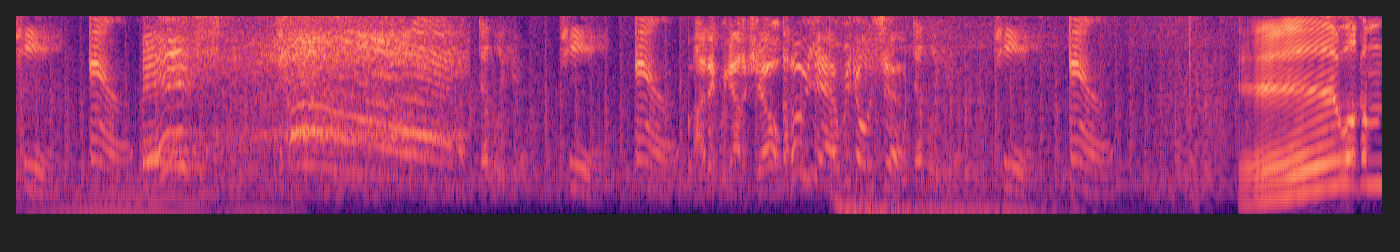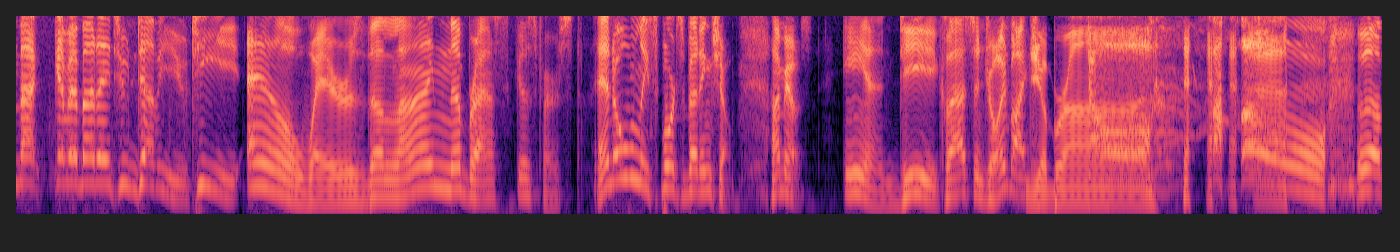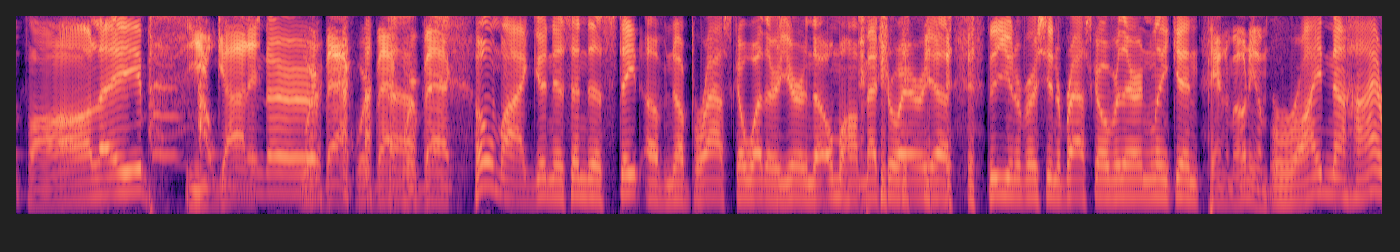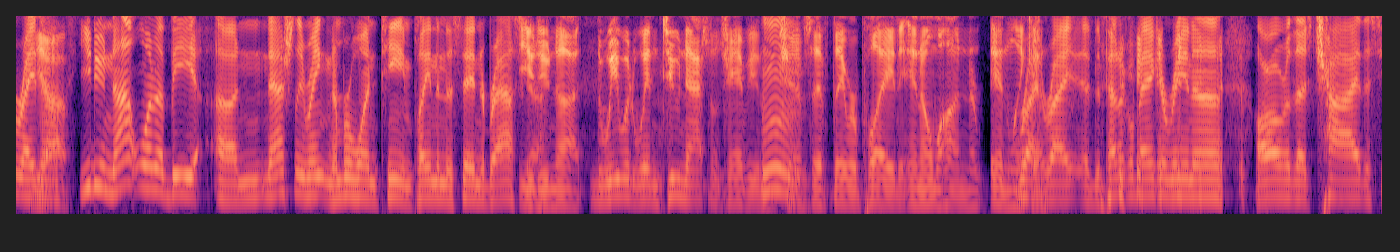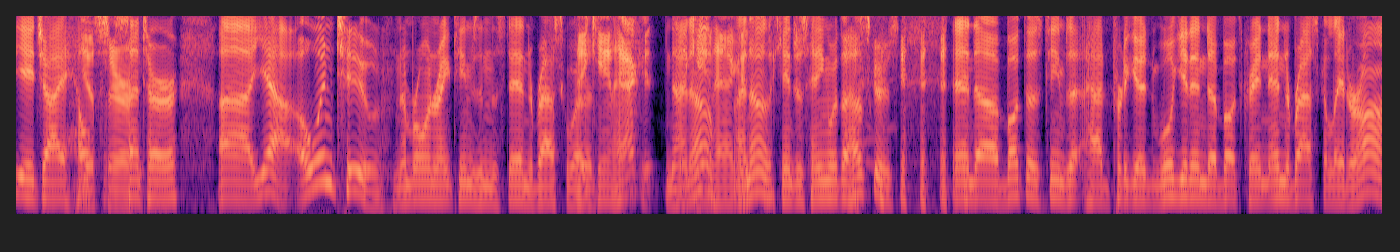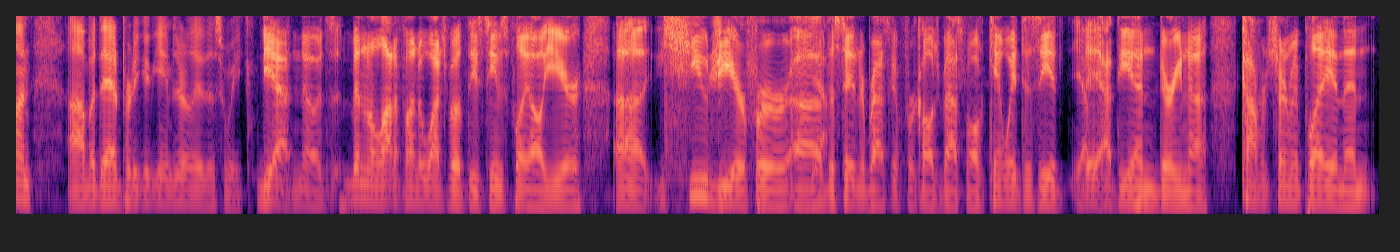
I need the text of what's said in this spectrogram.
W. T L It's time! W. T L I think we got a show. Oh yeah, we got a show. W. T L And welcome back, everybody, to WTL. Where's the line? Nebraska's first and only sports betting show. I'm your host, Andy Classen, and joined by JaBron. oh, oh the parlay. You got it. We're back. We're back. We're back. Oh my goodness! In the state of Nebraska, whether you're in the Omaha metro area, the University of Nebraska over there in Lincoln, Pandemonium. riding a high right Yeah. now. You do not want to be a nationally ranked number one team playing in the state of Nebraska. You do not. We would win two national championships if they were played in Omaha and in Lincoln. Right, right. At the Pinnacle Bank Arena or over the CHI, the CHI Health Yes, sir. Center. Uh, yeah, 0 and 2, number one ranked teams in the state of Nebraska. They it's- can't hack it. I They know. Can't hack I it. know. They can't just hang with the Huskers. and uh, both those teams had pretty good. We'll get into both Creighton and Nebraska later on, uh, but they had pretty good games earlier this week. Yeah, no, it's been a lot of fun to watch both these teams play all year. Uh, huge year for uh, Yeah. the state of Nebraska for college basketball. Can't wait to see it Yep. at the end during uh, conference tournament play, and then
